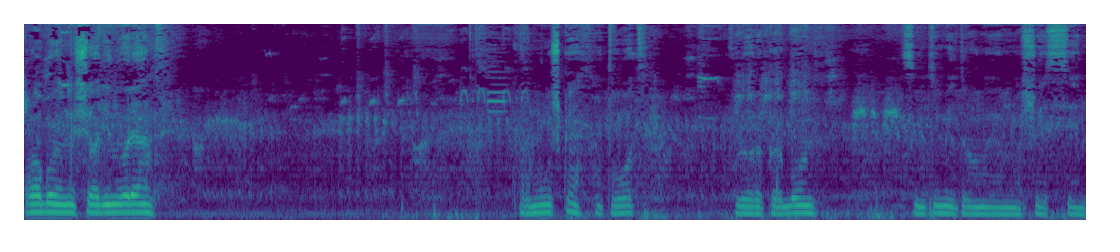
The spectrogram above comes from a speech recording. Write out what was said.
Пробуем еще один вариант. Кормушка, отвод, флюорокарбон, сантиметров, наверное, 6-7.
